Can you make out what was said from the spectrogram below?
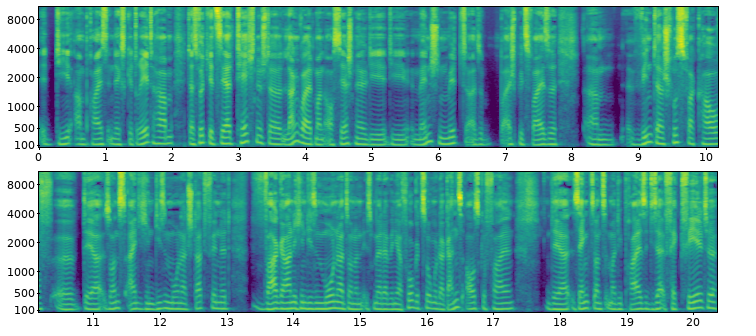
die am Preisindex gedreht haben. Das wird jetzt sehr technisch, da langweilt man auch sehr schnell die, die Menschen mit. Also beispielsweise ähm, Winterschlussverkauf, äh, der sonst eigentlich in diesem Monat stattfindet, war gar nicht in diesem Monat, sondern ist mehr oder weniger vorgezogen oder ganz ausgefallen. Der senkt sonst immer die Preise. Dieser Effekt fehlte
